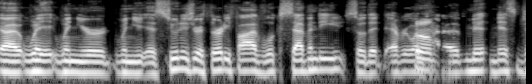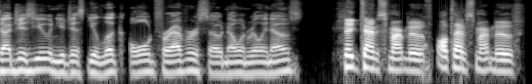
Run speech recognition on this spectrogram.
uh, when when you're when you as soon as you're 35, look 70, so that everyone Boom. kind of mi- misjudges you, and you just you look old forever, so no one really knows. Big time smart move. All time smart move.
